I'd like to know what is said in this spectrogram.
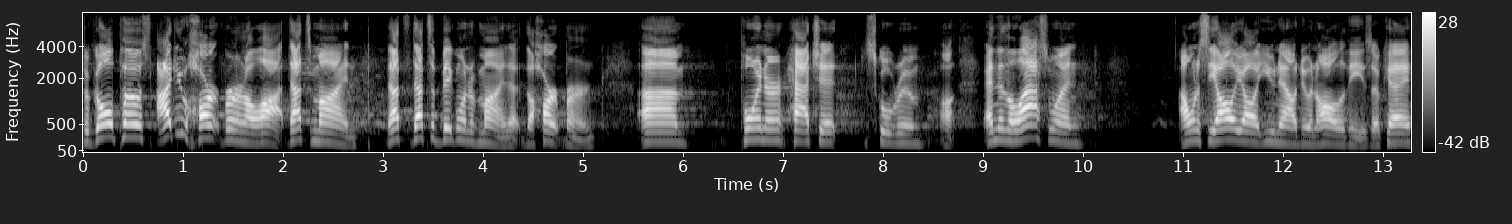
The goalpost, I do heartburn a lot. That's mine. That's, that's a big one of mine, the heartburn. Um, pointer, hatchet, schoolroom. And then the last one, I want to see all y'all, you now, doing all of these, okay?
